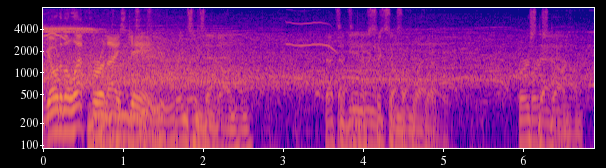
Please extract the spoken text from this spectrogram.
They go to the left for a nice down. That's a gain of six on the play. First down.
